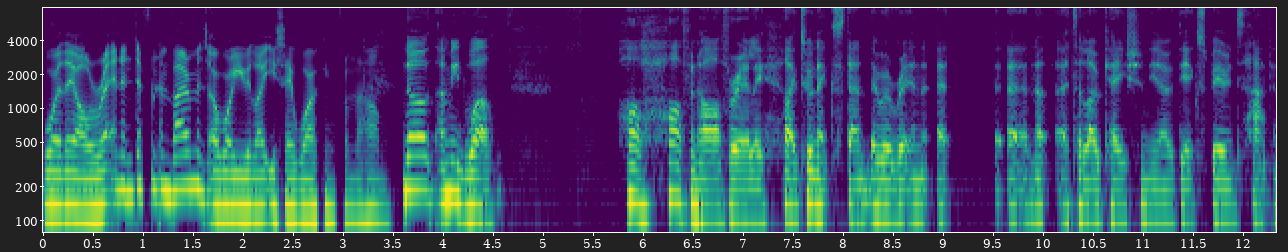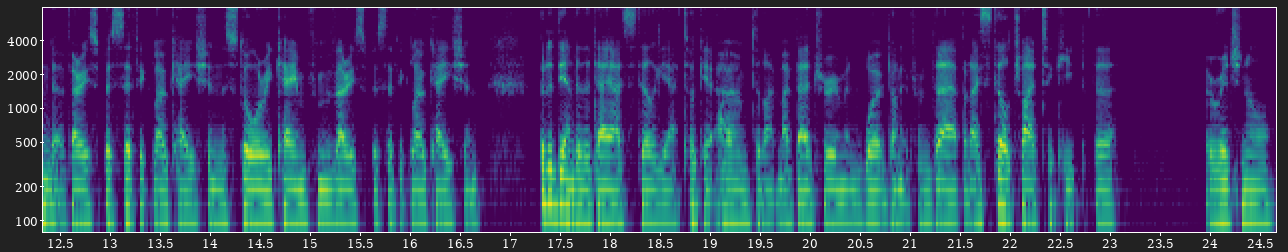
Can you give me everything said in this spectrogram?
Were they all written in different environments, or were you, like you say, working from the home? No, I mean, well, half and half, really. Like to an extent, they were written at, at, a location. You know, the experience happened at a very specific location. The story came from a very specific location. But at the end of the day, I still, yeah, took it home to like my bedroom and worked on it from there. But I still tried to keep the original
